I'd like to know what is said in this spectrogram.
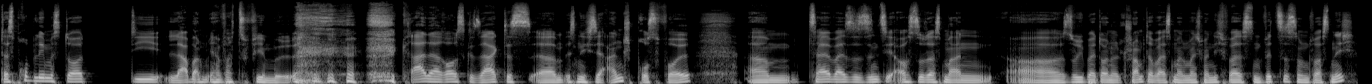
das Problem ist dort, die labern mir einfach zu viel Müll. Gerade heraus gesagt, das ähm, ist nicht sehr anspruchsvoll. Ähm, teilweise sind sie auch so, dass man, äh, so wie bei Donald Trump, da weiß man manchmal nicht, was ein Witz ist und was nicht.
